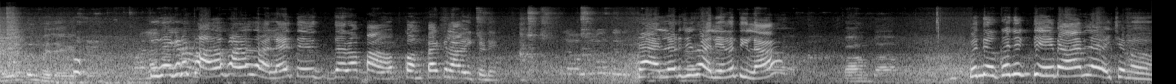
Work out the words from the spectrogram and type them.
आई पण मजा घेते तुझ्या इकडे काळा काळा झालाय ते जरा कॉम्पॅक्ट लाव इकडे. काय अलर्जी झाली ना तिला? बाम बाम पण डोकं दुखते व्यायाम लावायचे मग.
